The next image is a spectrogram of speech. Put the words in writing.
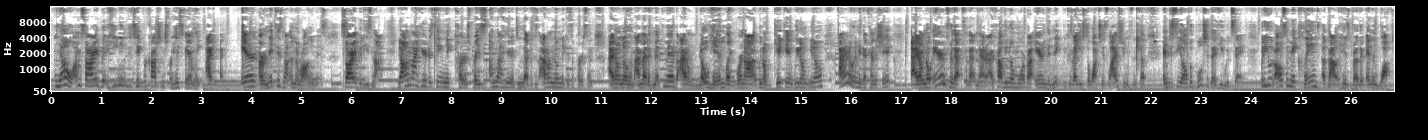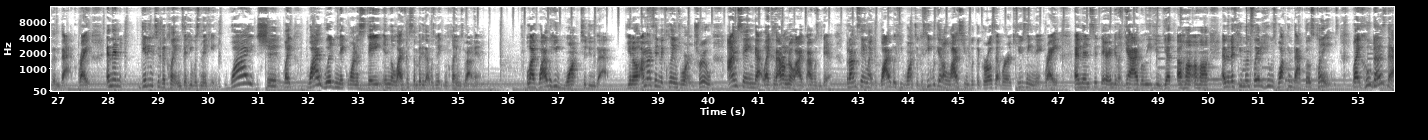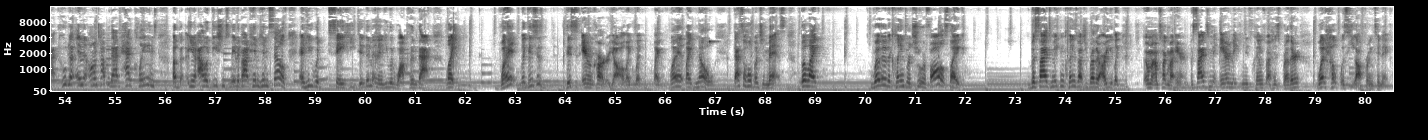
no, I'm sorry, but he needed to take precautions for his family. I, I Aaron or Nick is not in the wrong in this. Sorry, but he's not. Now, I'm not here to sing Nick Carter's praises. I'm not here to do that because I don't know Nick as a person. I don't know him. I might have met the man, but I don't know him. Like, we're not, we don't kick it. We don't, you know, I don't know any of that kind of shit. I don't know Aaron for that for that matter. I probably know more about Aaron than Nick because I used to watch his live streams and stuff and to see all the bullshit that he would say. But he would also make claims about his brother and then walk them back, right? And then getting to the claims that he was making. Why should like why would Nick want to stay in the life of somebody that was making claims about him? Like why would he want to do that? You know, I'm not saying the claims weren't true. I'm saying that, like, because I don't know, I, I wasn't there. But I'm saying, like, why would he want to? Because he would get on live streams with the girls that were accusing Nick, right? And then sit there and be like, yeah, I believe you. Yep, uh huh, uh huh. And then a few months later, he was walking back those claims. Like, who does that? Who does? And on top of that, had claims, about, you know, allegations made about him himself. And he would say he did them and then he would walk them back. Like, what? Like, this is. This is Aaron Carter, y'all. Like, like, like, what? Like, no that's a whole bunch of mess. But like, whether the claims were true or false, like, besides making claims about your brother, are you like, I'm talking about Aaron. Besides Aaron making these claims about his brother, what help was he offering to Nick?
